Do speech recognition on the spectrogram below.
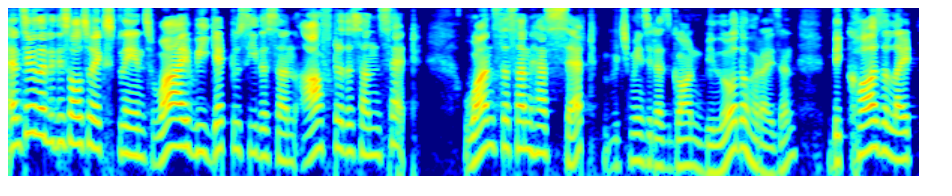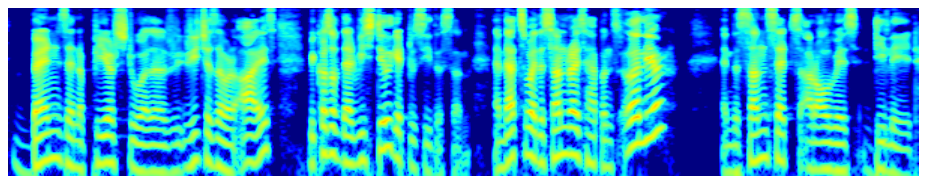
And similarly, this also explains why we get to see the sun after the sunset. Once the sun has set, which means it has gone below the horizon, because the light bends and appears to uh, reaches our eyes, because of that we still get to see the sun. And that's why the sunrise happens earlier and the sunsets are always delayed.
